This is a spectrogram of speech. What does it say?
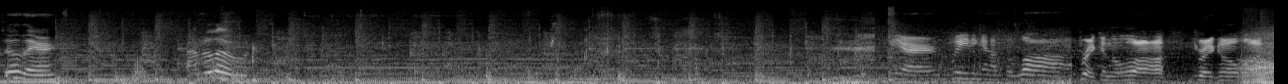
Still there. Time to load. We are waiting out the law. breaking the law, law.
